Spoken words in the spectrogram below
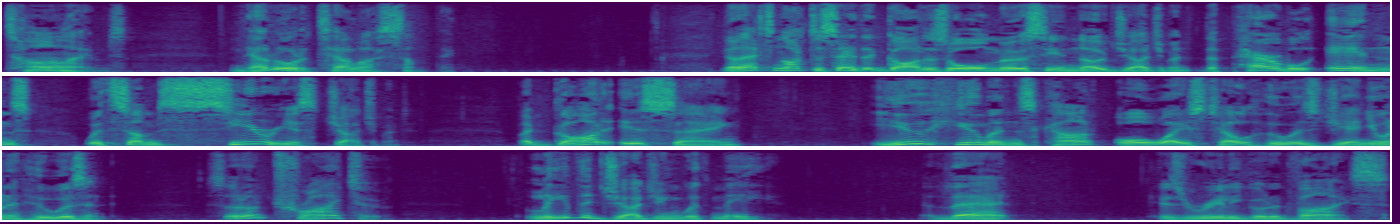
times. That ought to tell us something. Now, that's not to say that God is all mercy and no judgment. The parable ends with some serious judgment. But God is saying, you humans can't always tell who is genuine and who isn't. So don't try to. Leave the judging with me. That is really good advice.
